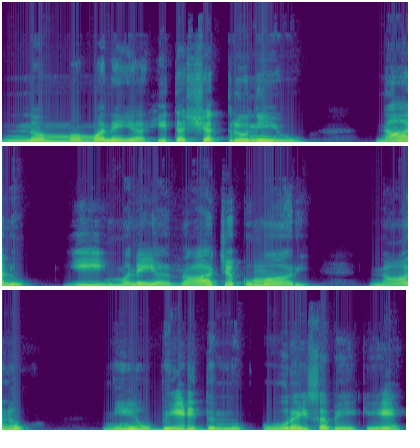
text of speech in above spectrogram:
ನಮ್ಮ ಮನೆಯ ಹಿತಶತ್ರು ನೀವು. ನಾನು ಈ ಮನೆಯ ರಾಜಕುಮಾರಿ. ನಾನು ನೀವು ಬೇಡಿದ್ದನ್ನು ಪೂರೈಸಬೇಕೇ?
